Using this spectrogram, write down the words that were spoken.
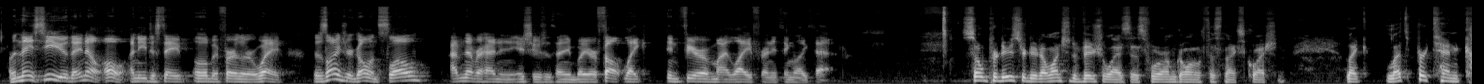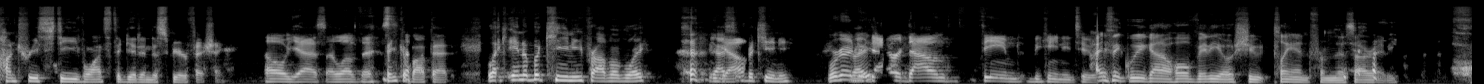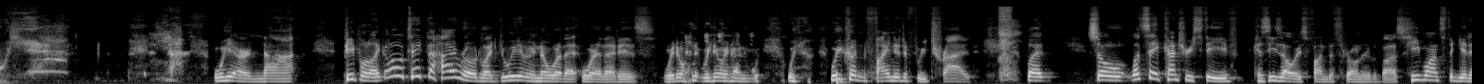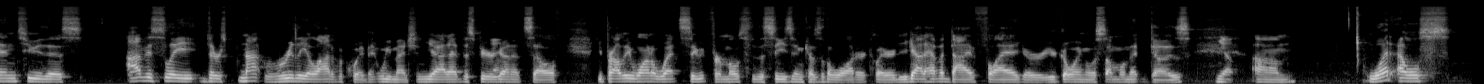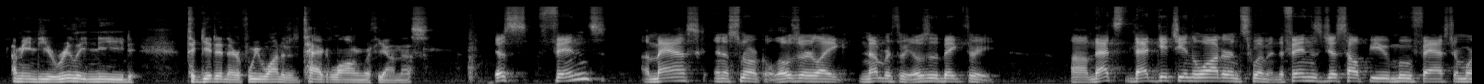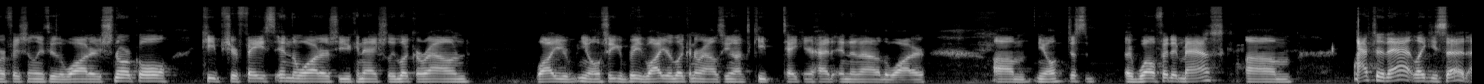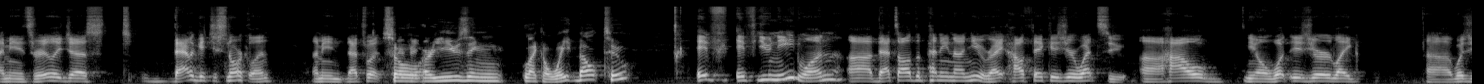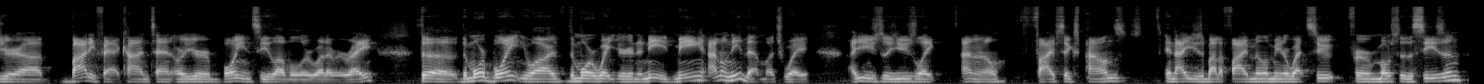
when they see you, they know, oh, I need to stay a little bit further away. But as long as you're going slow, I've never had any issues with anybody or felt like in fear of my life or anything like that. So, producer dude, I want you to visualize this where I'm going with this next question. Like, let's pretend Country Steve wants to get into spearfishing. Oh, yes. I love this. Think about that. Like in a bikini, probably. yeah, bikini. We're gonna right? do diver down themed bikini too. I think we got a whole video shoot planned from this already. oh yeah, yeah. We are not. People are like, "Oh, take the high road." Like, do we even know where that where that is? We don't. We don't even. We, we couldn't find it if we tried. But so let's say Country Steve, because he's always fun to throw under the bus. He wants to get into this obviously there's not really a lot of equipment we mentioned you gotta have the spear gun itself you probably want a wetsuit for most of the season because of the water clarity you gotta have a dive flag or you're going with someone that does yep um, what else i mean do you really need to get in there if we wanted to tag along with you on this just fins a mask and a snorkel those are like number three those are the big three um, that's that gets you in the water and swimming. The fins just help you move faster, more efficiently through the water. Snorkel keeps your face in the water so you can actually look around while you're, you know, so you can breathe while you're looking around, so you don't have to keep taking your head in and out of the water. Um, you know, just a well-fitted mask. Um, after that, like you said, I mean, it's really just that'll get you snorkeling. I mean, that's what. So, are you using like a weight belt too? if if you need one, uh, that's all depending on you, right? How thick is your wetsuit? Uh, how you know what is your like uh, what's your uh, body fat content or your buoyancy level or whatever, right? The the more buoyant you are, the more weight you're going to need. Me, I don't need that much weight. I usually use like I don't know five six pounds, and I use about a five millimeter wetsuit for most of the season.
